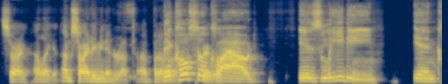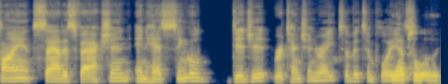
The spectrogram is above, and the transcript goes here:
Sorry, I like it. I'm sorry, I didn't mean to interrupt. Uh, but the coastal cloud is leading in client satisfaction and has single digit retention rates of its employees. Yeah, absolutely.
